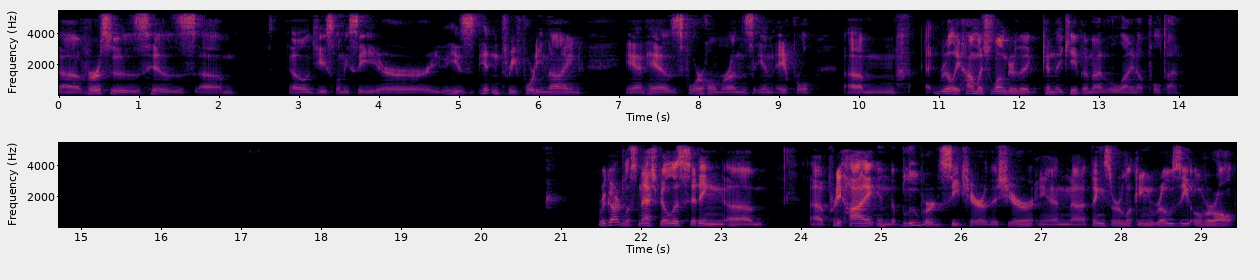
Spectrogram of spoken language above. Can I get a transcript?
uh, versus his. Um, oh, geez, let me see here. He's hitting 349 and has four home runs in April. Um, really, how much longer they, can they keep him out of the lineup full time? regardless, Nashville is sitting um, uh, pretty high in the Bluebird seat here this year, and uh, things are looking rosy overall.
